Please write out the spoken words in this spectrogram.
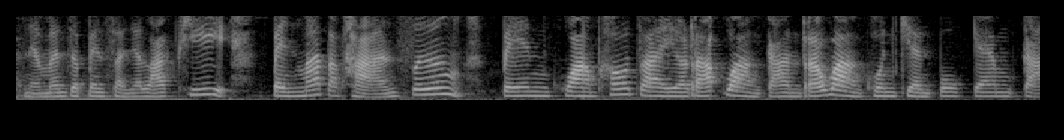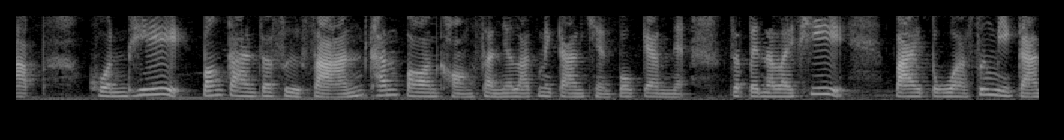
บเนี่ยมันจะเป็นสัญลักษณ์ที่เป็นมาตรฐานซึ่งเป็นความเข้าใจระหว่างการระหว่างคนเขียนโปรแกรมกับคนที่ต้องการจะสื่อสารขั้นตอนของสัญลักษณ์ในการเขียนโปรแกรมเนี่ย จะเป็นอะไรที่ ตายตัว ซึ่งมีการ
